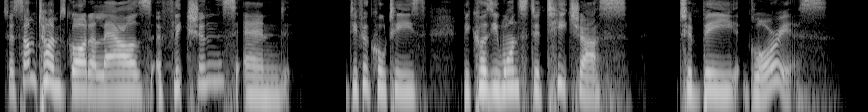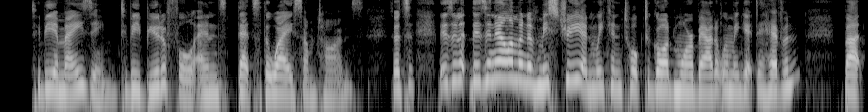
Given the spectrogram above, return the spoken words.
So sometimes God allows afflictions and difficulties because He wants to teach us to be glorious, to be amazing, to be beautiful, and that's the way sometimes. So it's, there's, a, there's an element of mystery, and we can talk to God more about it when we get to heaven, but,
